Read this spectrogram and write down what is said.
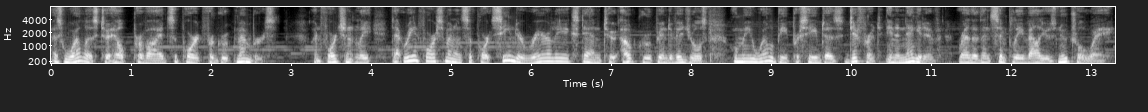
as well as to help provide support for group members. Unfortunately, that reinforcement and support seem to rarely extend to outgroup individuals who may well be perceived as different in a negative rather than simply values neutral way.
